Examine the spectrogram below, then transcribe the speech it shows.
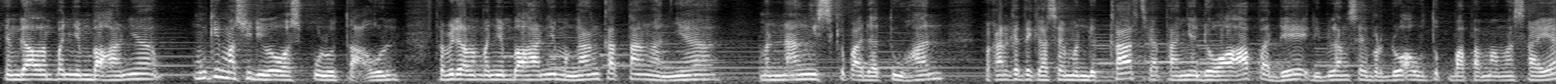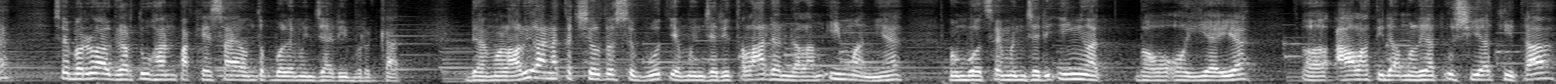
yang dalam penyembahannya mungkin masih di bawah 10 tahun. Tapi dalam penyembahannya mengangkat tangannya, menangis kepada Tuhan. Bahkan ketika saya mendekat, saya tanya doa apa dek? Dibilang saya berdoa untuk bapak mama saya. Saya berdoa agar Tuhan pakai saya untuk boleh menjadi berkat. Dan melalui anak kecil tersebut yang menjadi teladan dalam imannya, membuat saya menjadi ingat bahwa oh iya ya, Allah tidak melihat usia kita,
